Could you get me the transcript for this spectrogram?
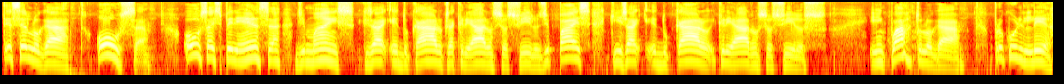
Terceiro lugar, ouça. Ouça a experiência de mães que já educaram, que já criaram seus filhos, de pais que já educaram e criaram seus filhos. E em quarto lugar, procure ler.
